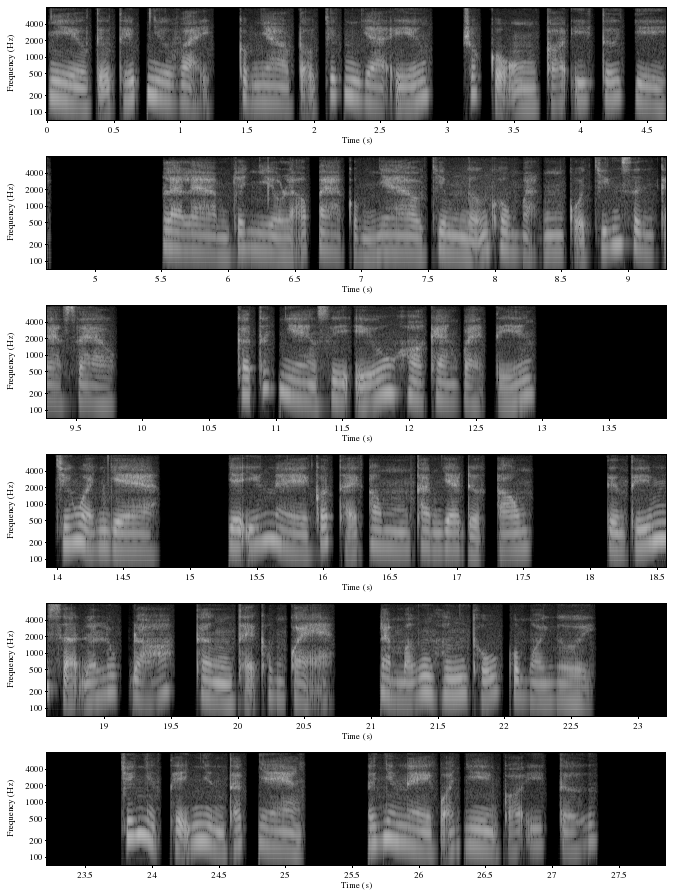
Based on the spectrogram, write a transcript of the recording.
Nhiều tiểu thiếp như vậy cùng nhau tổ chức gia yến rốt cuộn có ý tứ gì. Là làm cho nhiều lão bà cùng nhau chiêm ngưỡng khuôn mặt của chiến sinh ca sao. Có tất nhàn suy yếu ho khan vài tiếng. Chiến quản gia, gia yến này có thể không tham gia được không? Tiền thiếm sợ đến lúc đó thân thể không khỏe, làm mất hứng thú của mọi người. Chiến nhật thỉ nhìn thất nhàng, nữ nhân này quả nhiên có ý tứ.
